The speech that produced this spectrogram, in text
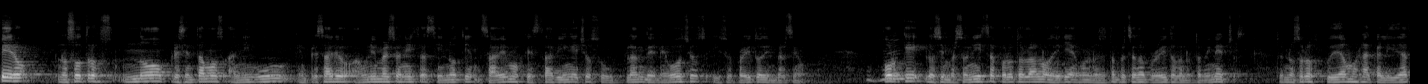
Pero nosotros no presentamos a ningún empresario, a un inversionista, si no sabemos que está bien hecho su plan de negocios y su proyecto de inversión. Porque los inversionistas, por otro lado, nos dirían, bueno, nos están presentando proyectos que no están bien hechos. Entonces nosotros cuidamos la calidad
